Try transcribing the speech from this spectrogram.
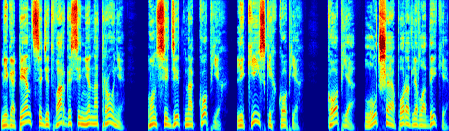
Мегапент сидит в Аргасе не на троне. Он сидит на копьях, ликийских копьях. Копья — лучшая опора для владыки.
